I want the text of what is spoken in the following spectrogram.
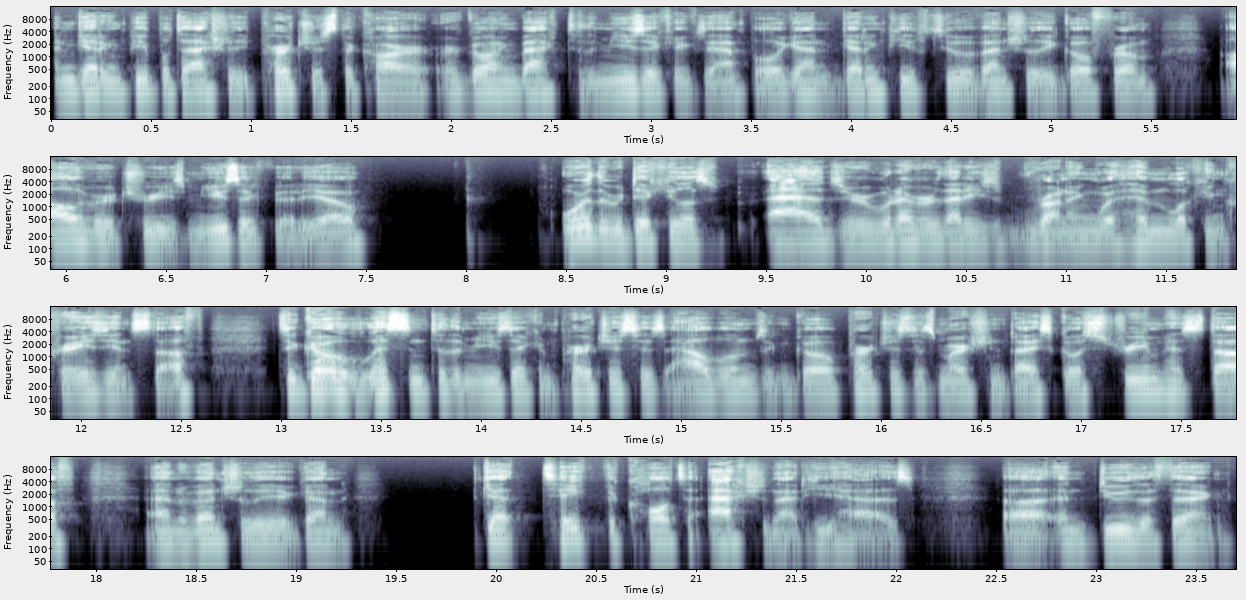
and getting people to actually purchase the car or going back to the music example again getting people to eventually go from oliver tree's music video or the ridiculous ads or whatever that he's running with him looking crazy and stuff to go listen to the music and purchase his albums and go purchase his merchandise go stream his stuff and eventually again get take the call to action that he has uh, and do the thing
